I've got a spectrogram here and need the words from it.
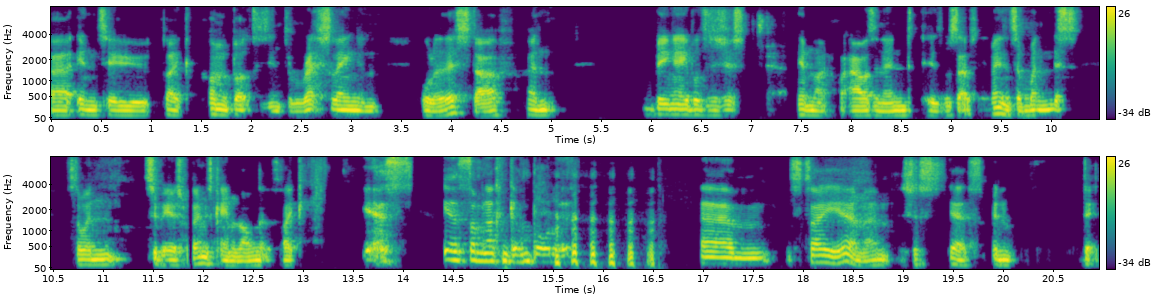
uh, into like comic books, is into wrestling and all of this stuff, and being able to just him like for hours and end is was absolutely amazing. So when this, so when Superheroes for Flames came along, it was like, yes, yes, something I can get on board with. um, so yeah, man, it's just yeah, it's been addictive.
